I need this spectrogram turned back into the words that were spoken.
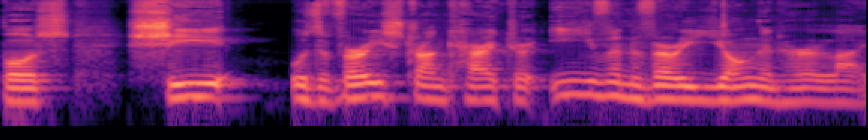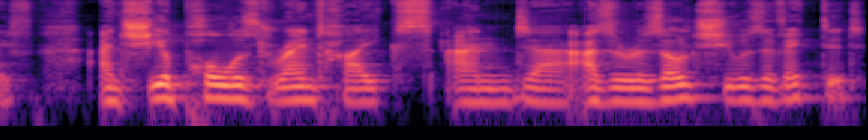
but she was a very strong character, even very young in her life, and she opposed rent hikes, and uh, as a result, she was evicted.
